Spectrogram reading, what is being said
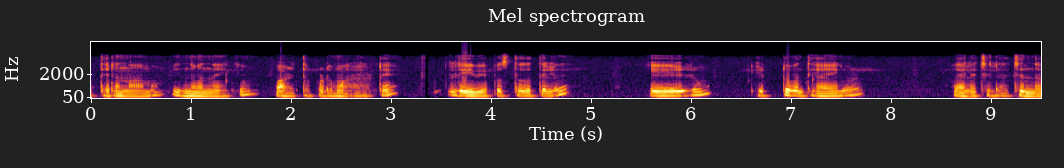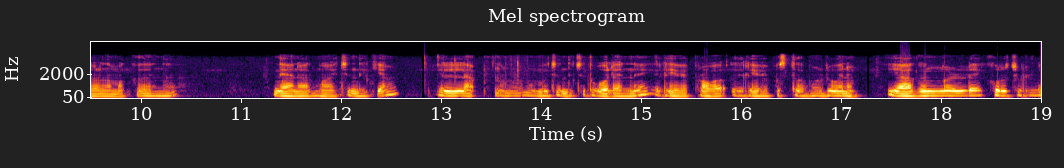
തിരുനാമം ഇന്ന് വന്നേക്കും വാഴ്ത്തപ്പെടുമാറാകട്ടെ. ലേവ്യ പുസ്തകത്തിൽ ഏഴും എട്ടും അധ്യായങ്ങൾ അതിലെ ചില ചിന്തകൾ നമുക്ക് ഇന്ന് ജ്ഞാനാത്മായി ചിന്തിക്കാം. എല്ലാം നമ്മൾ മുമ്പ് ചിന്തിച്ചതുപോലെ തന്നെ ലേവ്യ പ്രവ ലേവ്യ പുസ്തകം മുഴുവനും യാഗങ്ങളുടെ കുറിച്ചുള്ള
